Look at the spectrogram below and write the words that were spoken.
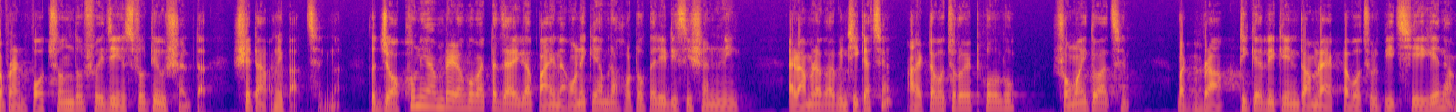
আপনার পছন্দসই যে ইনস্টিটিউশনটা সেটা আপনি পাচ্ছেন না। তো যখনই আমরা এরকম একটা জায়গা পাই না অনেকে আমরা হটকারী ডিসিশন নিই। আর আমরা ভাবি, ঠিক আছে, আরেকটা বছর ওয়েট করব, সময় তো আছে। বাট প্র্যাকটিক্যালি কিন্তু আমরা একটা বছর পিছিয়ে গেলাম।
